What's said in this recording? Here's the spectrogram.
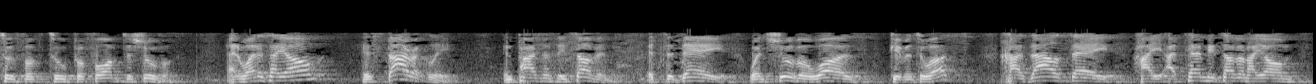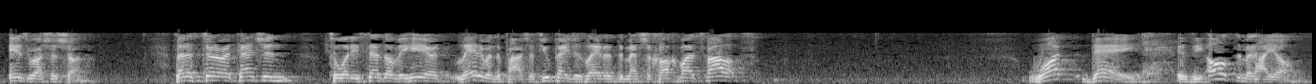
to, to perform Teshuvah. And what is Hayom? Historically, in Parshas Nitzavim, it's the day when Shuvah was given to us. Chazal say, Atem Nitzavim Hayom is Rosh Hashanah. Let us turn our attention to what he says over here later in the Parsha, a few pages later, the Meshech Chochmah as follows. What day is the ultimate Hayom?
